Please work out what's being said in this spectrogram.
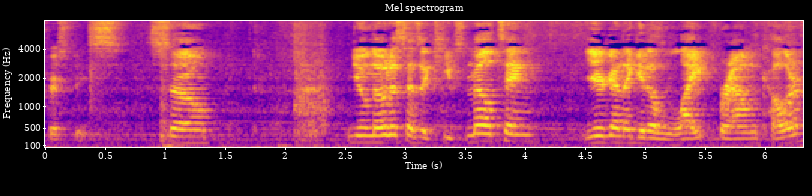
Krispies. So you'll notice as it keeps melting, you're going to get a light brown color.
